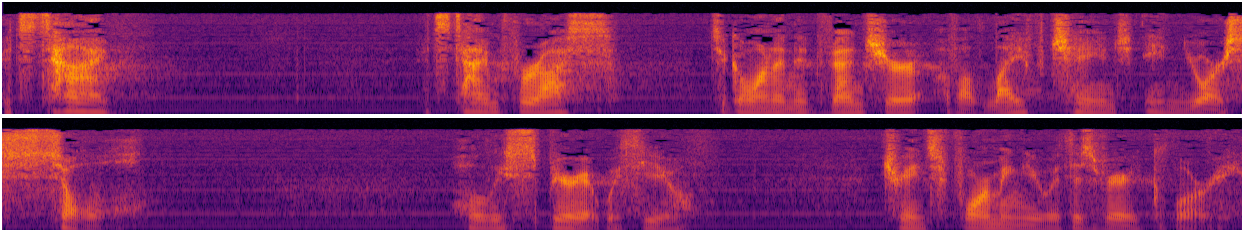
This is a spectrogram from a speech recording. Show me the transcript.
It's time. It's time for us to go on an adventure of a life change in your soul. Holy Spirit with you, transforming you with His very glory.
